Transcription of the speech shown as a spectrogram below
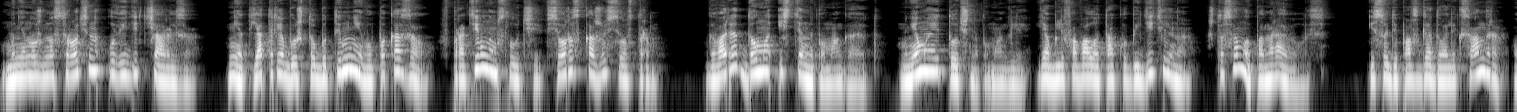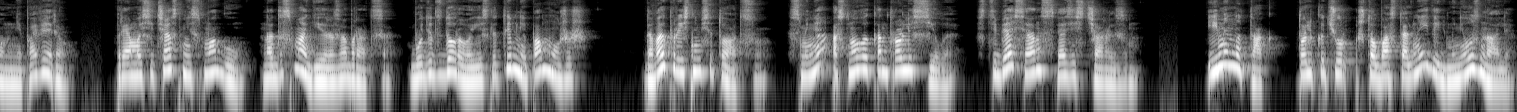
«Мне нужно срочно увидеть Чарльза. Нет, я требую, чтобы ты мне его показал. В противном случае все расскажу сестрам. Говорят, дома и стены помогают. Мне мои точно помогли. Я блефовала так убедительно, что самой понравилось. И, судя по взгляду Александра, он мне поверил. Прямо сейчас не смогу. Надо с магией разобраться. Будет здорово, если ты мне поможешь. Давай проясним ситуацию. С меня основы контроля силы. С тебя сеанс связи с Чарльзом. Именно так. Только чур, чтобы остальные ведьмы не узнали.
